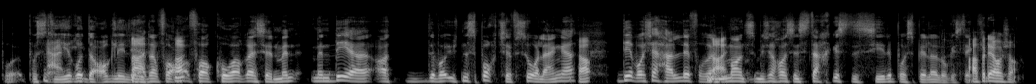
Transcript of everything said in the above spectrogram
på, på styre og daglig leder fra, Kåre sin, men, men det at det var uten sportssjef så lenge, Ja. det var ikke heldig for en Nei. mann som ikke har sin sterkeste side på spillerlogistikk. Ja, for det har ikke han.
